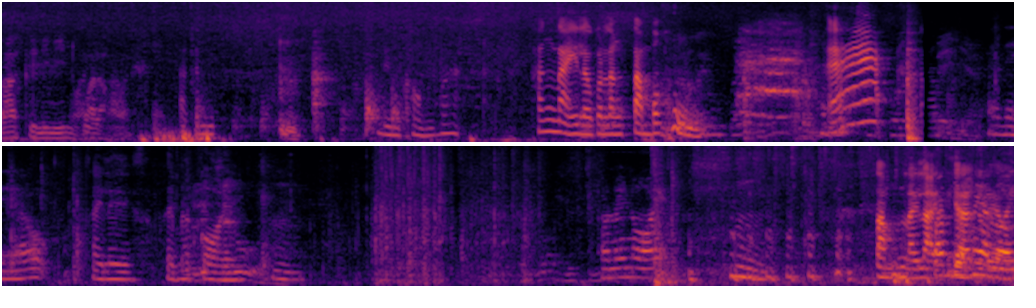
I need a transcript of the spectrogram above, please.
Bah, c'est limite. ouais. Voilà. Ah ouais. แล้วก็ดื่มของว่าข้างในเรากำลังตำบะหูแอะไป แล้ว ใส่เลยใส่มะละกออืมเอาน้อยๆอืมตำหลายๆตำเยอะไม่อร่อย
